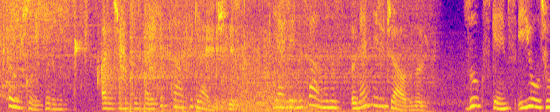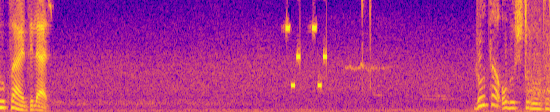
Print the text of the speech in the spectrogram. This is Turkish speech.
Sayın konuklarımız, aracımızın hareket saati gelmiştir. Yerlerinizi almanız önemli rica olunur. Zoox Games iyi yolculuklar diler. Rota oluşturuldu.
